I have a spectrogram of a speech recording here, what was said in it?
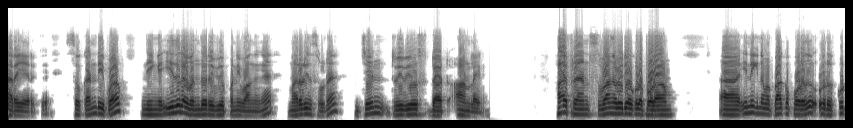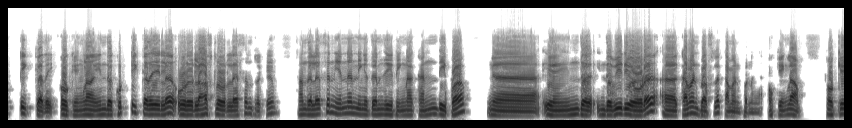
நிறைய இருக்குது ஸோ கண்டிப்பாக நீங்கள் இதில் வந்து ரிவ்யூ பண்ணி வாங்குங்க. மறுபடியும் சொல்கிறேன் gen reviews dot online hi friends வாங்க வீடியோக்குள்ளே போகலாம் இன்னைக்கு நம்ம பார்க்க போகிறது ஒரு குட்டி கதை. ஓகேங்களா இந்த குட்டி கதையில் ஒரு லாஸ்ட்டில் ஒரு லெசன் இருக்குது அந்த லெசன் என்னன்னு நீங்கள் தெரிஞ்சுக்கிட்டிங்கன்னா கண்டிப்பாக இந்த இந்த வீடியோவோட கமெண்ட் பாக்ஸில் கமெண்ட் பண்ணுங்க. ஓகேங்களா? ஓகே.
